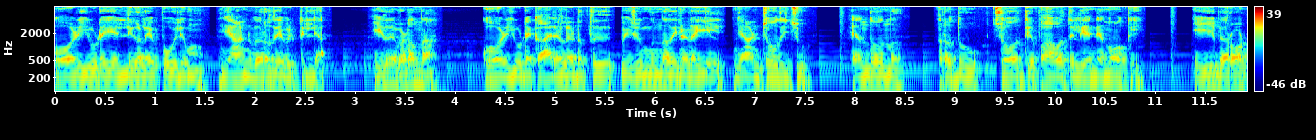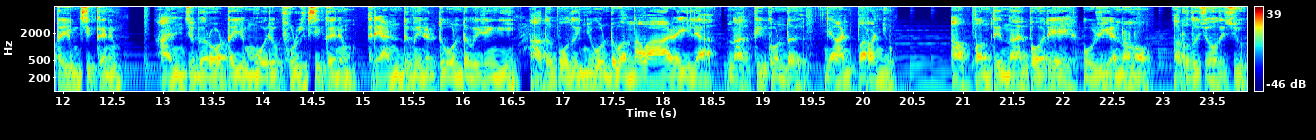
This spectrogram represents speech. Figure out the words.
കോഴിയുടെ എല്ലുകളെ പോലും ഞാൻ വെറുതെ വിട്ടില്ല. ഇത് കോഴിയുടെ കരളെടുത്ത് വിഴുങ്ങുന്നതിനിടയിൽ ഞാൻ ചോദിച്ചു. എന്തോന്ന്? ഋതു ചോദ്യഭാവത്തിൽ എന്നെ നോക്കി. ഈ ബെറോട്ടയും ചിക്കനും അഞ്ച് ബെറോട്ടയും ഒരു ഫുൾ ചിക്കനും രണ്ട് മിനിറ്റ് കൊണ്ട് വിഴുങ്ങി അത് പൊതിഞ്ഞു കൊണ്ടുവന്ന വാഴയില നക്കിക്കൊണ്ട് ഞാൻ പറഞ്ഞു. അപ്പം തിന്നാൽ പോരെ കുഴി എണ്ണണോ? ഋതു ചോദിച്ചു.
